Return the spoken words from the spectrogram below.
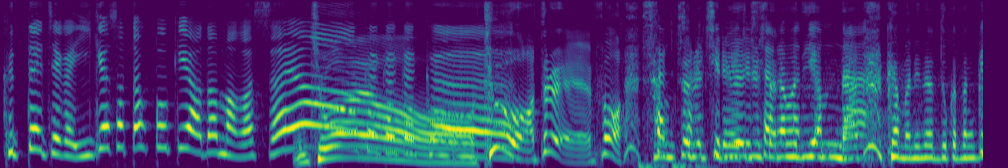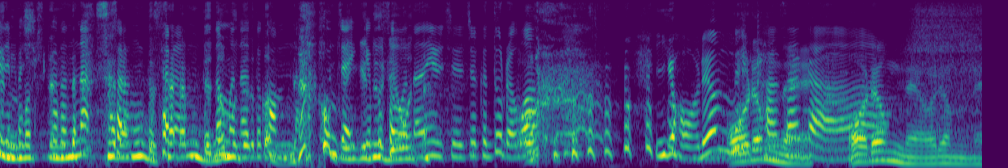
그때 제가 이겨서 떡볶이 얻어 먹었어요. 좋아요. 크크크크. two, three, four. 상처를 치료해줄 사람 어디 없나? 가만히 놔두다간 끊임없이 덧나? 사랑도 사람도 너무나도 겁나. 혼자 있기 무서워 난 저그 돌아와. 이게 어렵네, 어렵네. 가사가. 어렵네, 어렵네.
